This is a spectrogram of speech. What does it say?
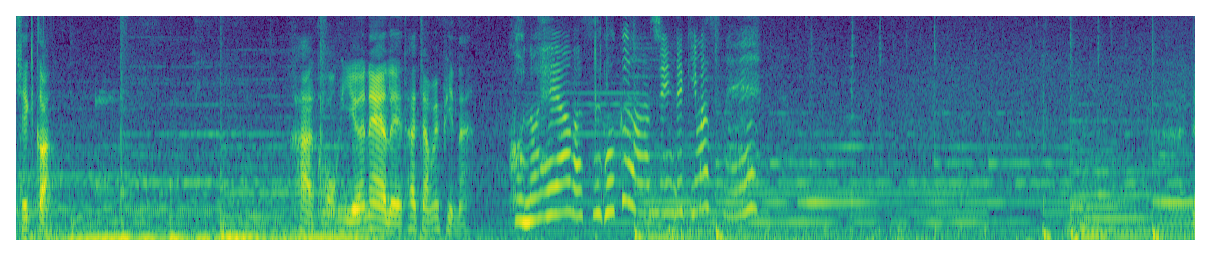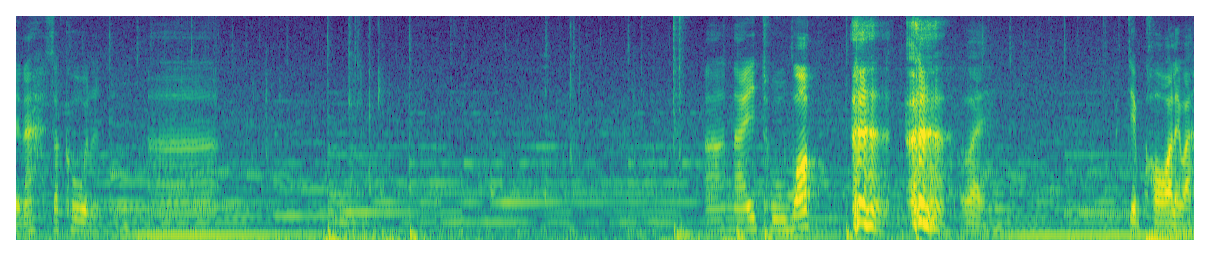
เช็คก่อน ขาดของเยอะแน่เลย ถ้าจำไม่ผิดนะ この部屋はすごく安心できますね เดี๋ยวนะ สักครู่หนึ่ง ในทูบ็อกโอ้ย เจ็บคอเลยวะ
